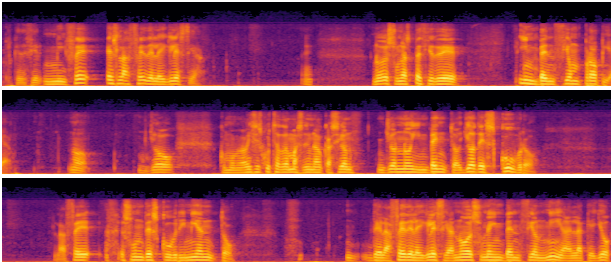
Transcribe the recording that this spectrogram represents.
Porque decir, mi fe es la fe de la Iglesia. ¿eh? No es una especie de invención propia no, yo, como me habéis escuchado más de una ocasión, yo no invento, yo descubro. La fe es un descubrimiento de la fe de la Iglesia, no es una invención mía en la que yo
